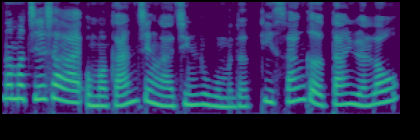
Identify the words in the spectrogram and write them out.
那么接下来我们赶紧来进入我们的第三个单元喽。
